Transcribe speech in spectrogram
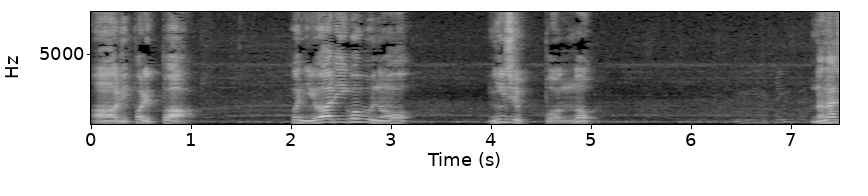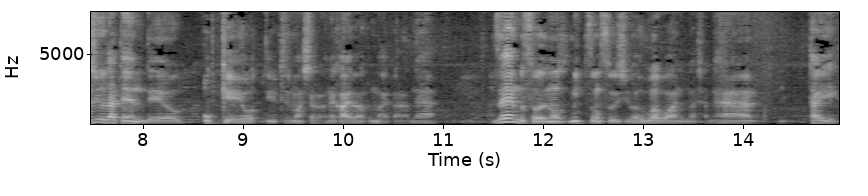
ああ立派立派。これ2割5分の20本の70打点で OK よって言ってましたからね開幕前からね。全部それの3つの数字は上回りましたね。大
